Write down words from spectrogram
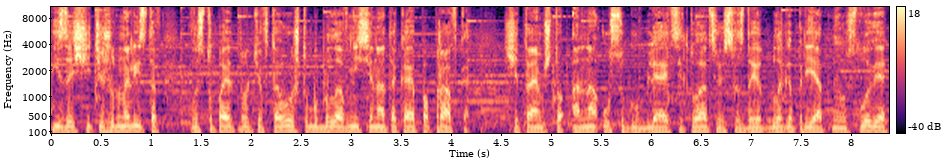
и защите журналистов выступает против того, чтобы была внесена такая поправка. Считаем, что она усугубляет ситуацию и создает благоприятные условия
